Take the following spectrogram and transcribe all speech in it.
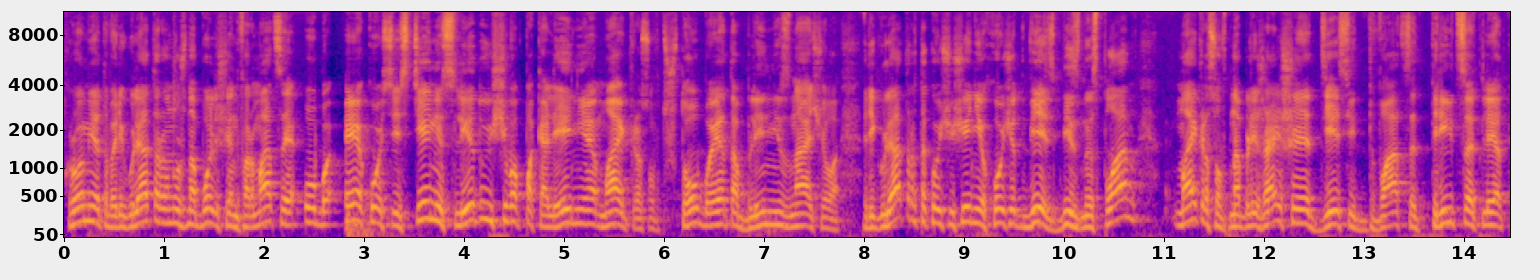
Кроме этого, регулятору нужно больше информации об экосистеме следующего поколения Microsoft. Что бы это, блин, не значило. Регулятор, такое ощущение, хочет весь бизнес-план Microsoft на ближайшие 10, 20, 30 лет.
